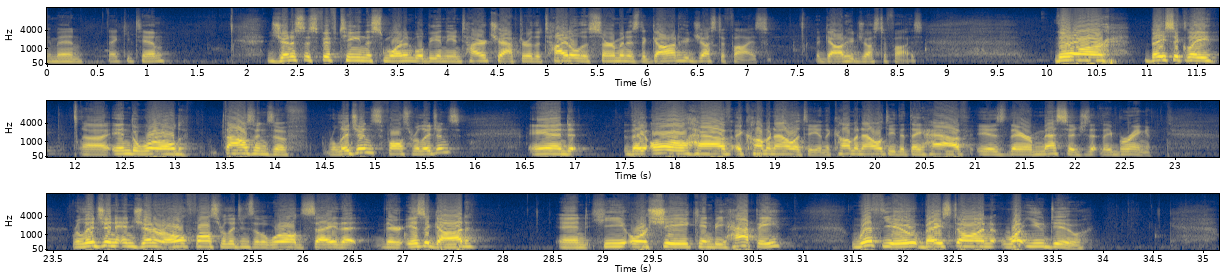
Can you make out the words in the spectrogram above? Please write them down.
Amen. Thank you, Tim. Genesis 15 this morning will be in the entire chapter. The title of the sermon is The God Who Justifies. The God Who Justifies. There are basically uh, in the world thousands of religions, false religions, and they all have a commonality. And the commonality that they have is their message that they bring. Religion in general, false religions of the world say that there is a God and he or she can be happy with you based on what you do.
